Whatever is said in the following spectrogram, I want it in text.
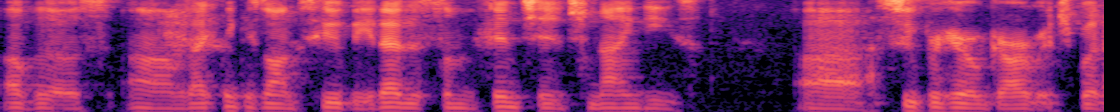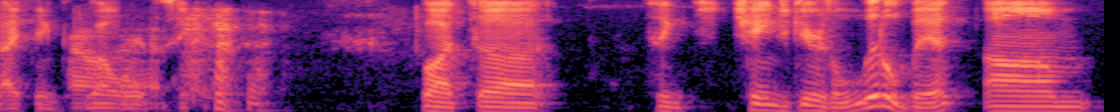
of those. Um, that I think is on Tubi. That is some vintage 90s uh, superhero garbage, but I think Oh, well worth seeing. But uh, to change gears a little bit, um,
